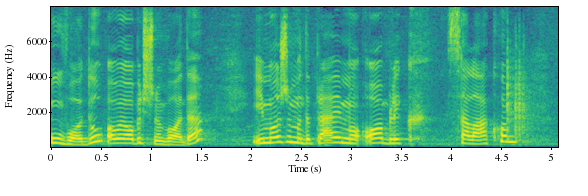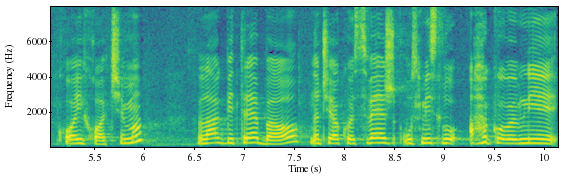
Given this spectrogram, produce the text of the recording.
u vodu, ovo je obična voda, i možemo da pravimo oblik sa lakom koji hoćemo. Lak bi trebao, znači ako je svež, u smislu ako vam nije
